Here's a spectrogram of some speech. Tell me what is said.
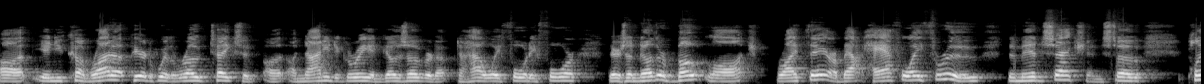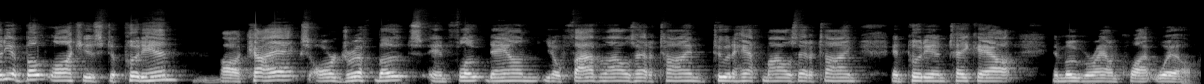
Uh, and you come right up here to where the road takes a, a, a 90 degree and goes over to, to Highway 44. There's another boat launch right there, about halfway through the midsection. So plenty of boat launches to put in, uh, kayaks or drift boats and float down, you know, five miles at a time, two and a half miles at a time, and put in, take out, and move around quite well.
